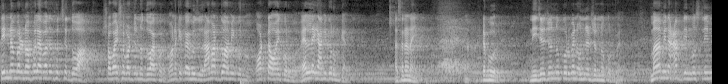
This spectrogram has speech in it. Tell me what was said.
তিন নম্বর নফল আবাদত হচ্ছে দোয়া। সবাই সবার জন্য দোয়া করব। অনেকে কয়, হুজুর, আমার দোয়া আমি করব অরটা অয় করব। এর লেগে আমি করুম কেন? আছে না নাই? না, এটা ভুল। নিজের জন্য করবেন, অন্যের জন্য করবেন। মা মিন আবদিন মুসলিম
